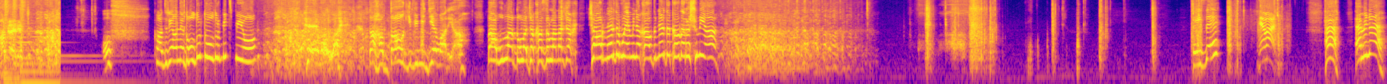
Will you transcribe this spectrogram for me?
Hadi hayret. Of. Kadriye anne doldur doldur bitmiyor. He vallahi. Daha dağ gibi midye var ya. Daha bunlar dolacak, hazırlanacak. Çağır nerede bu Emine kaldı? Nerede kaldı? Ara şunu ya. Teyze. Ne var? He Emine.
